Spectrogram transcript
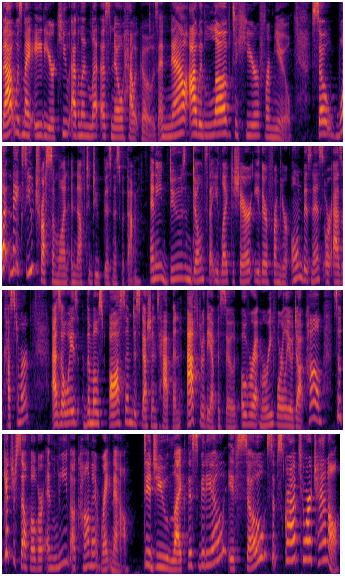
That was my A to your Q, Evelyn. Let us know how it goes. And now I would love to hear from you. So, what makes you trust someone enough to do business with them? Any do's and don'ts that you'd like to share, either from your own business or as a customer? As always, the most awesome discussions happen after the episode over at marieforleo.com. So, get yourself over and leave a comment right now. Did you like this video? If so, subscribe to our channel.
